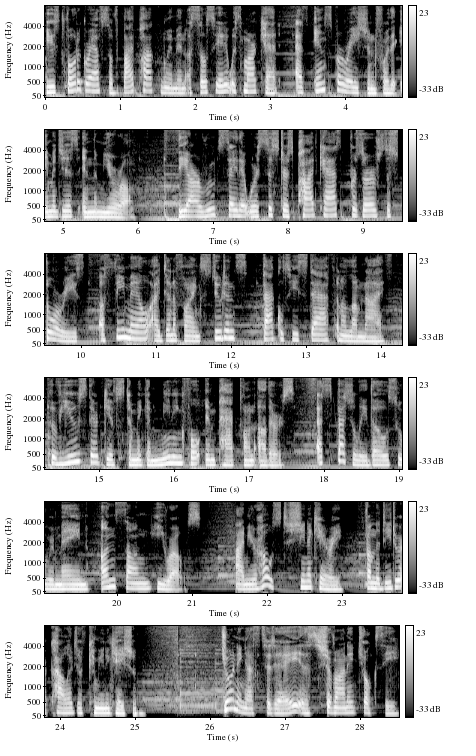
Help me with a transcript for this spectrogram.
used photographs of BIPOC women associated with Marquette as inspiration for the images in the mural. The Our Roots Say That We're Sisters podcast preserves the stories of female identifying students, faculty, staff, and alumni who've used their gifts to make a meaningful impact on others, especially those who remain unsung heroes. I'm your host, Sheena Carey, from the Diederich College of Communication. Joining us today is Shivani Choksi,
